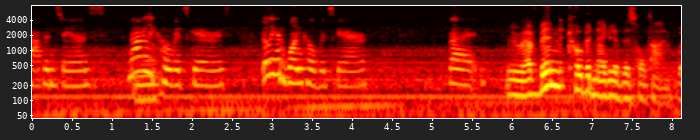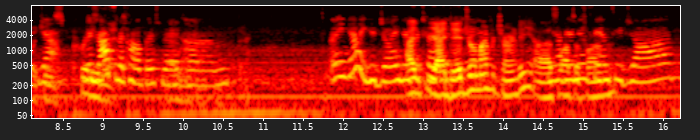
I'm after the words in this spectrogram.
happenstance. Not really COVID scares. We only had one COVID scare, but We have been COVID negative this whole time, which yeah, is pretty. which that's an accomplishment. That Um. I mean, yeah, you joined your I, fraternity. yeah, I did join my fraternity. Uh, that's you have lots your of new fun. fancy job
